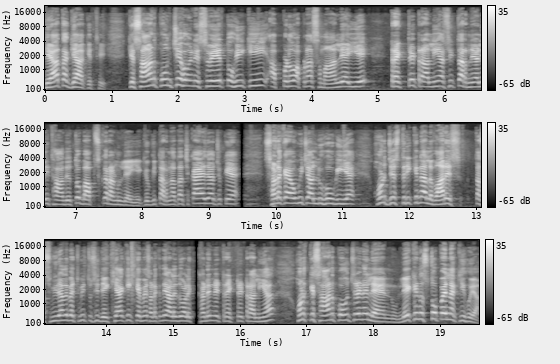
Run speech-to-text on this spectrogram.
ਗਿਆ ਤਾਂ ਗਿਆ ਕਿੱਥੇ? ਕਿਸਾਨ ਪਹੁੰਚੇ ਹੋਏ ਨੇ ਸਵੇਰ ਤੋਂ ਹੀ, ਕਿ ਆਪਣੋ ਆਪਣਾ ਸਮਾਨ ਲਿਆਈਏ ਟਰੈਕਟਰ ਟਰਾਲੀਆਂ ਅਸੀਂ ਧਰਨੇ ਵਾਲੀ ਥਾਂ ਦੇ ਉੱਤੋਂ ਵਾਪਸ ਘਰਾਂ ਨੂੰ ਲਿਆਈਏ, ਕਿਉਂਕਿ ਧਰਨਾ ਤਾਂ ਚੁਕਾਇਆ ਜਾ ਚੁੱਕਿਆ ਹੈ। ਸੜਕ ਹੈ ਉਹ ਵੀ ਚਾਲੂ ਹੋ ਗਈ ਹੈ। ਹੁਣ ਜਿਸ ਤਰੀਕੇ ਨਾਲ ਲਵਾਰਿਸ ਤਸਵੀਰਾਂ ਦੇ ਵਿੱਚ ਵੀ ਤੁਸੀਂ ਦੇਖਿਆ ਕਿ ਕਿਵੇਂ ਸੜਕ ਦੇ ਆਲੇ ਦੁਆਲੇ ਖੜੇ ਨੇ ਟਰੈਕਟਰ ਟਰਾਲੀਆਂ, ਹੁਣ ਕਿਸਾਨ ਪਹੁੰਚ ਰਹੇ ਨੇ ਲੈਣ ਨੂੰ। ਲੇਕਿਨ ਉਸ ਤੋਂ ਪਹਿਲਾਂ ਕੀ ਹੋਇਆ?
